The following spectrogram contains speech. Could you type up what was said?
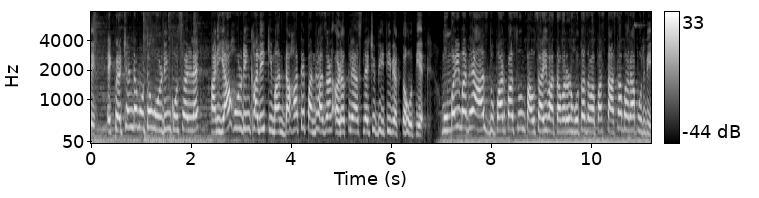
एक प्रचंड मोठं होर्डिंग कोसळलंय आणि या होर्डिंग खाली किमान दहा ते पंधरा जण अडकले असल्याची भीती व्यक्त होतीये. मुंबईमध्ये आज दुपारपासून पावसाळी वातावरण होतं. जवळपास तासाभरापूर्वी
